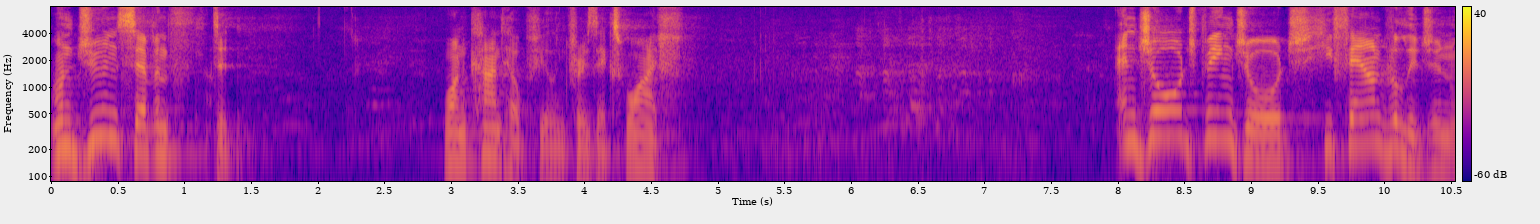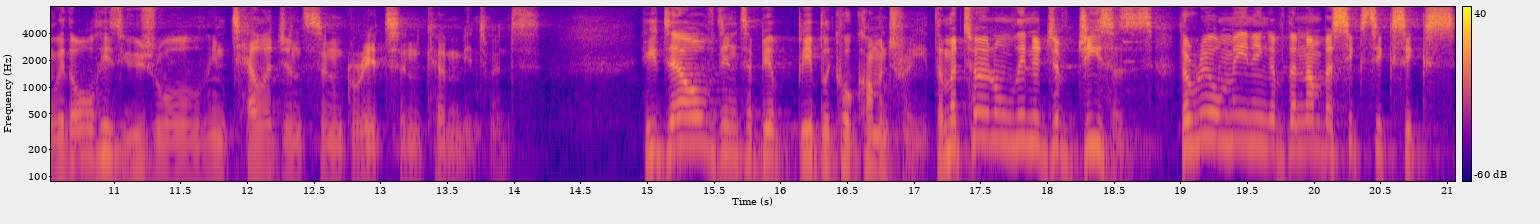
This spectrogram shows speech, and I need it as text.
on June 7th, one can't help feeling for his ex wife. And George, being George, he found religion with all his usual intelligence and grit and commitment. He delved into bi- biblical commentary, the maternal lineage of Jesus, the real meaning of the number 666,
